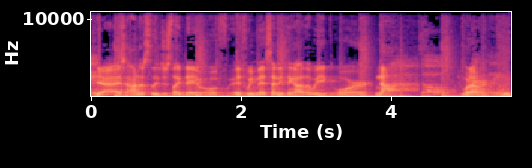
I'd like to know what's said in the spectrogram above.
day. Yeah, it's honestly just like day of if we miss anything out of the week or not. So Whatever. exactly.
